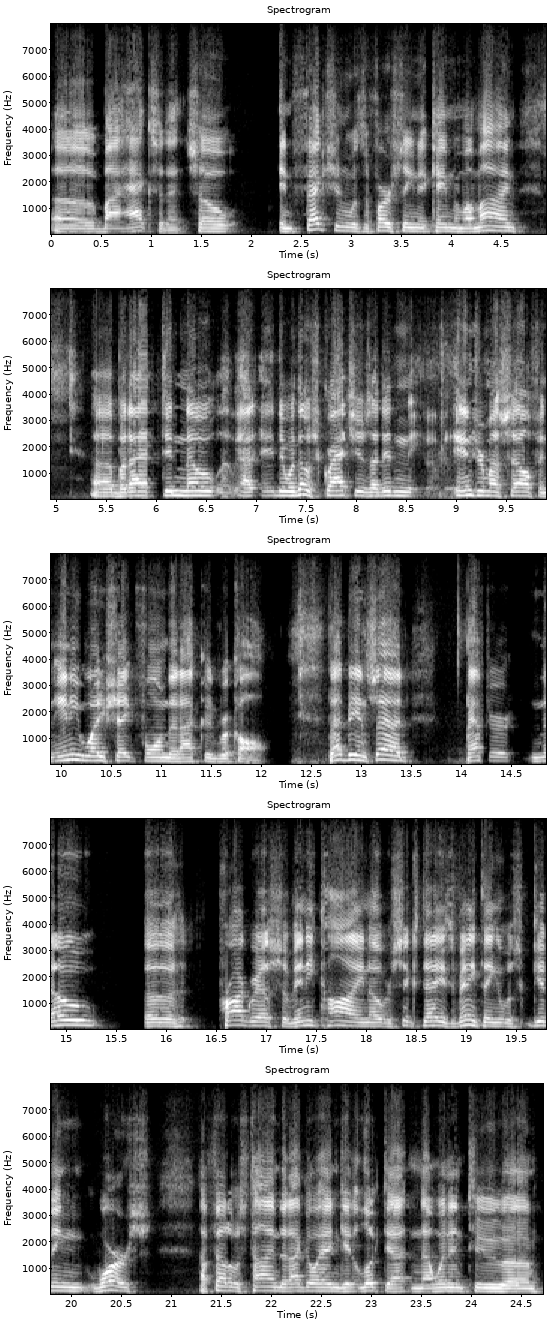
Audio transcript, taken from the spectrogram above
uh, by accident. So infection was the first thing that came to my mind. Uh, but I didn't know I, there were no scratches. I didn't injure myself in any way, shape, form that I could recall. That being said, after no uh, progress of any kind over six days, if anything, it was getting worse. I felt it was time that I go ahead and get it looked at. And I went into um,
